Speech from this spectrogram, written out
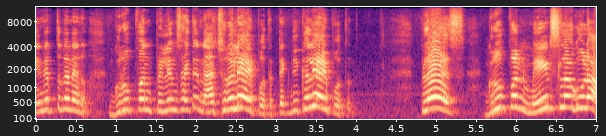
ఏం చెప్తున్నా నేను? గ్రూప్ వన్ ప్రిలిమ్స్ అయితే న్యాచురలీ అయిపోతుంది టెక్నికలీ అయిపోతుంది. ప్లస్ గ్రూప్ వన్ మెయిన్స్లో కూడా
